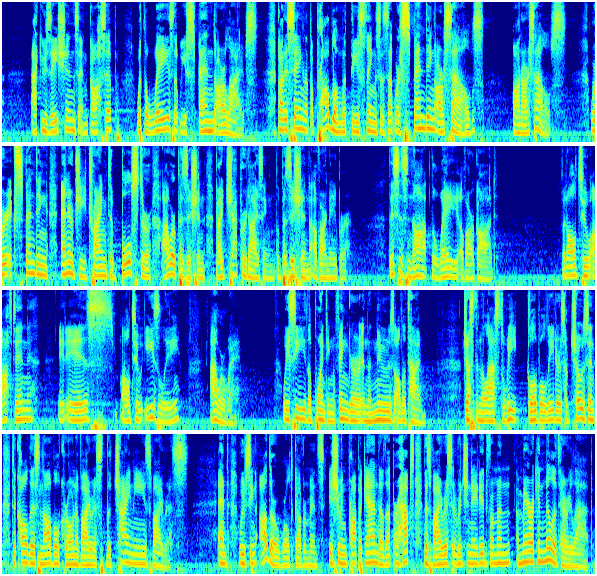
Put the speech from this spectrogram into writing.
accusations and gossip with the ways that we spend our lives. God is saying that the problem with these things is that we're spending ourselves on ourselves. We're expending energy trying to bolster our position by jeopardizing the position of our neighbor. This is not the way of our God. But all too often, it is, all too easily, our way. We see the pointing finger in the news all the time. Just in the last week, global leaders have chosen to call this novel coronavirus the Chinese virus. And we've seen other world governments issuing propaganda that perhaps this virus originated from an American military lab.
